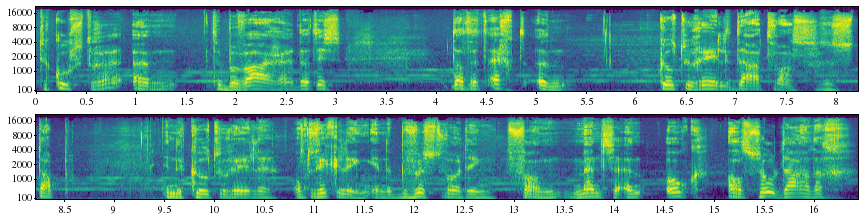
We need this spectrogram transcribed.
te koesteren en te bewaren? Dat is dat het echt een culturele daad was. Een stap in de culturele ontwikkeling, in de bewustwording van mensen. En ook als zodanig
